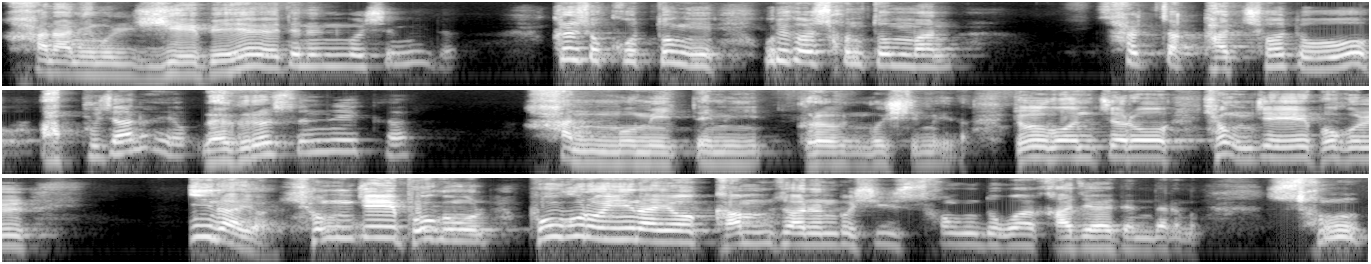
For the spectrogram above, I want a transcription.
하나님을 예배해야 되는 것입니다. 그래서 고통이 우리가 손톱만 살짝 다쳐도 아프잖아요. 왜 그렇습니까? 한 몸이 때문에 그런 것입니다. 두 번째로 형제의 복을 인하여 형제의 복음을 복으로 인하여 감수하는 것이 성도가 가져야 된다는 것. 성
